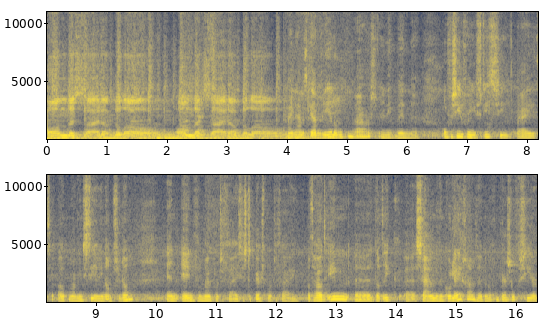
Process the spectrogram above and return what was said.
On this side of the law, on that side of the law. Mijn naam is Gabrielle Hoppenbrouwers en ik ben uh, officier van justitie bij het Openbaar Ministerie in Amsterdam. En een van mijn portefeuilles is de persportefeuille. Dat houdt in uh, dat ik uh, samen met een collega, we hebben nog een persofficier,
